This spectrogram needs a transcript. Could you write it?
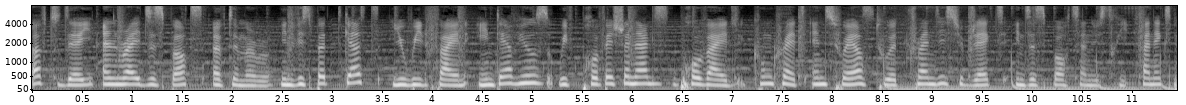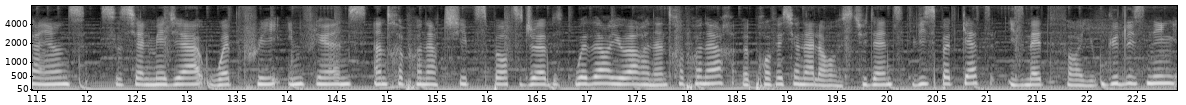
of today and write the sports of tomorrow. In this podcast, you will find interviews with professionals who provide concrete answers to a trendy subjects in the sports industry. Fan experience, social media, Web3 influence, entrepreneurship, sports jobs. Whether you are an entrepreneur, a professional or a student, this podcast is made for you. Good listening.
